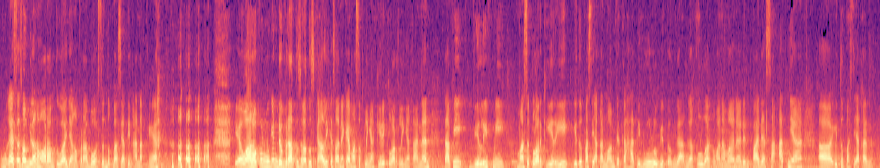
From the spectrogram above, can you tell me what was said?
makanya saya selalu bilang sama orang tua jangan pernah bosen untuk nasihatin anaknya. ya walaupun mungkin udah beratus-ratus kali kesannya kayak masuk telinga kiri keluar telinga kanan, tapi believe me masuk keluar kiri itu pasti akan mampir ke hati dulu gitu, nggak nggak keluar ke mana-mana dan pada saatnya uh, itu pasti akan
